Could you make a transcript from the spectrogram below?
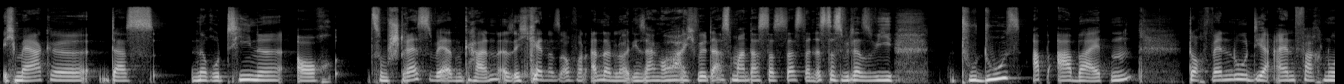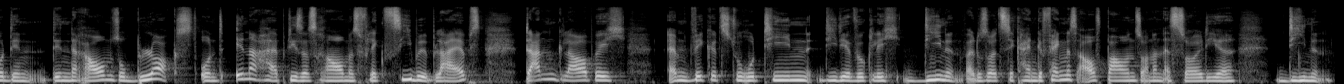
ich merke, dass eine Routine auch zum Stress werden kann. Also ich kenne das auch von anderen Leuten, die sagen, oh, ich will das machen, das, das, das. Dann ist das wieder so wie To-Dos abarbeiten. Doch wenn du dir einfach nur den, den Raum so blockst und innerhalb dieses Raumes flexibel bleibst, dann glaube ich, entwickelst du Routinen, die dir wirklich dienen, weil du sollst dir kein Gefängnis aufbauen, sondern es soll dir dienen.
